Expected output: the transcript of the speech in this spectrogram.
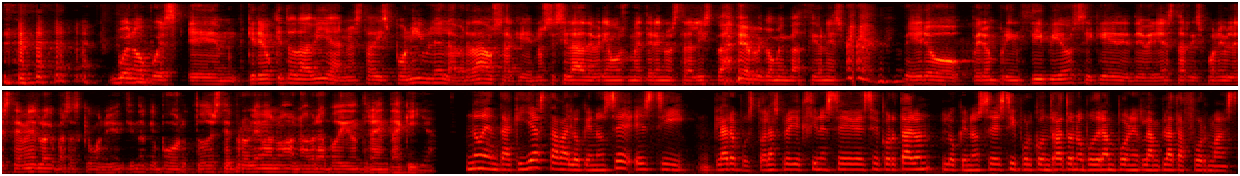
bueno, pues em, creo que todavía no está disponible, la verdad, o sea que no sé si la deberíamos meter en nuestra lista de recomendaciones pero, pero en principio sí que debería estar disponible este mes. Lo que pasa es que, bueno, yo entiendo que por todo este problema no, no habrá podido entrar en taquilla. No, en taquilla estaba. Lo que no sé es si, claro, pues todas las proyecciones se, se, cortaron. Lo que no sé es si por contrato no podrán ponerla en plataformas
